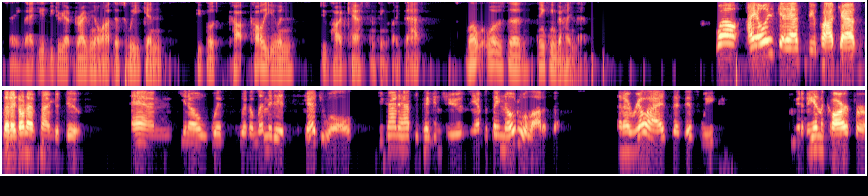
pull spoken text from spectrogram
saying that you'd be driving a lot this week, and people call you and do podcasts and things like that. What what was the thinking behind that? Well, I always get asked to do podcasts that I don't have time to do. And, you know, with with a limited schedule, you kind of have to pick and choose. And you have to say no to a lot of things. And I realized that this week I'm going to be in the car for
